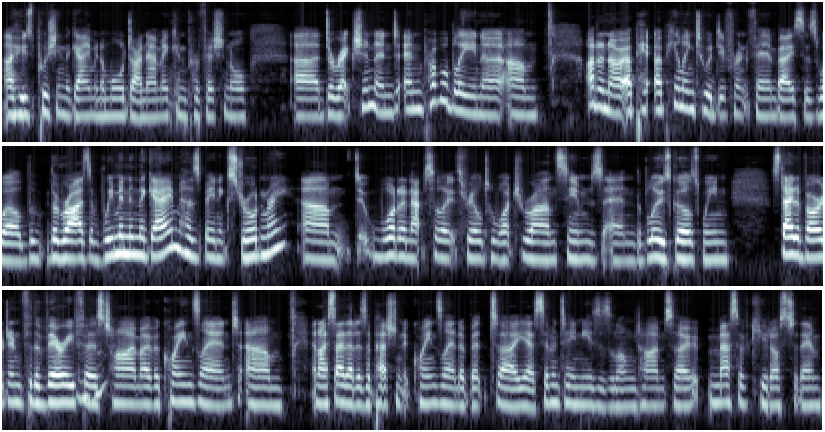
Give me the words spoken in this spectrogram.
uh, who's pushing the game in a more dynamic and professional uh, direction, and and probably in a um, I don't know, appe- appealing to a different fan base as well. The, the rise of women in the game has been extraordinary. Um, what an absolute thrill to watch Ruan Sims and the Blues girls win State of Origin for the very 1st time over Queensland. Um, and I say that as a passionate Queenslander, but uh, yeah, 17 years is a long time. So massive kudos to them.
